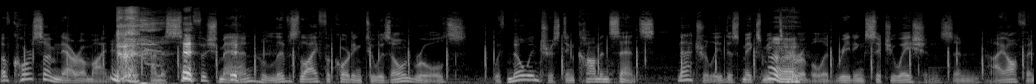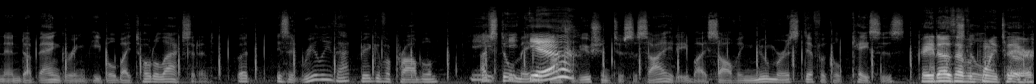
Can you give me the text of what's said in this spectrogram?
Of course I'm narrow minded. I'm a selfish man who lives life according to his own rules, with no interest in common sense. Naturally, this makes me Huh. terrible at reading situations, and I often end up angering people by total accident. But is it really that big of a problem? Y- I've still made yeah. a contribution to society by solving numerous difficult cases. He does I'm have a point there.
